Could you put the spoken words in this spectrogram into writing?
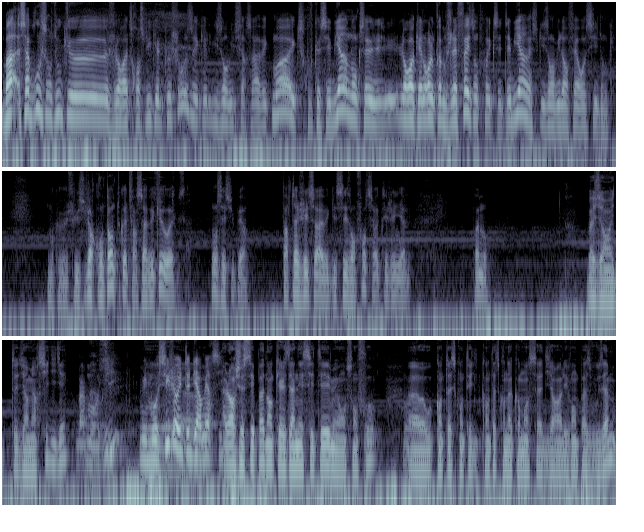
Bah, ça prouve surtout que je leur ai transmis quelque chose et qu'ils ont envie de faire ça avec moi et que je trouve que c'est bien. Donc, c'est- le rock'n'roll, comme je l'ai fait, ils ont trouvé que c'était bien et ce qu'ils ont envie d'en faire aussi. Donc, donc euh, je suis super content en tout cas de faire ça avec eux. Ouais. Tout ça. Non, c'est super. Partager ça avec ses enfants, c'est vrai que c'est génial. Vraiment. Bah, j'ai envie de te dire merci, Didier. Bah, moi aussi. Mais moi aussi, j'ai envie de te dire merci. Alors, je sais pas dans quelles années c'était, mais on s'en fout. Euh, quand est-ce qu'on a commencé à dire les vents passent vous aiment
